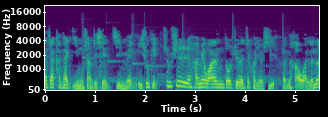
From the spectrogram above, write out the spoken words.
大家看看荧幕上这些精美的艺术品，是不是还没玩都觉得这款游戏很好玩了呢？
